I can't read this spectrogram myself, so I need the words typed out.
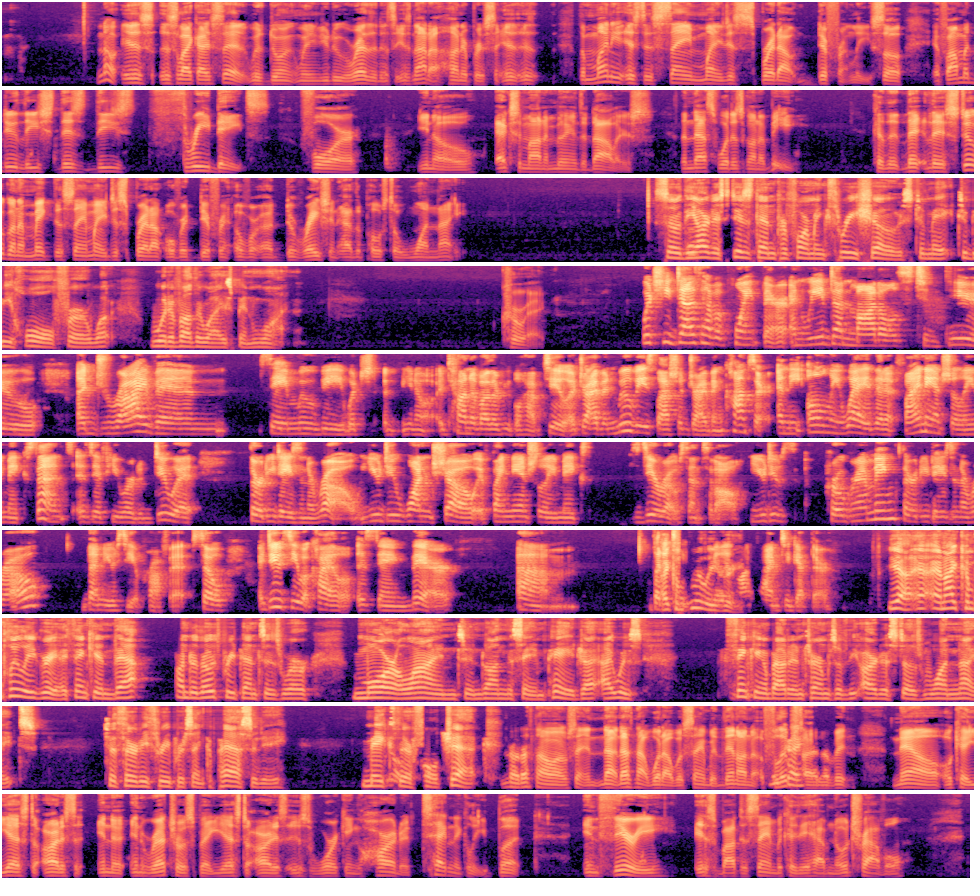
No, it's it's like I said with doing when you do residency, it's not a hundred percent. The money is the same money, just spread out differently. So if I'm gonna do these this these three dates for you know x amount of millions of dollars then that's what it's going to be. Because they, they're still going to make the same money just spread out over different over a duration as opposed to one night. So the artist is then performing three shows to make to be whole for what would have otherwise been one. Correct. Which he does have a point there. And we've done models to do a drive in, say, movie, which, you know, a ton of other people have too, a drive in movie slash a drive in concert. And the only way that it financially makes sense is if you were to do it 30 days in a row. You do one show, it financially makes zero sense at all. You do programming 30 days in a row, then you see a profit. So I do see what Kyle is saying there. Um, but I completely really agree. time to get there. Yeah, and I completely agree. I think in that under those pretenses, we're more aligned and on the same page. I, I was thinking about it in terms of the artist does one night to 33% capacity makes no. their full check. No, that's not what I'm saying. Not, that's not what I was saying. But then on the flip okay. side of it, now, okay, yes, the artist in the in retrospect, yes, the artist is working harder technically, but in theory, it's about the same because they have no travel.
